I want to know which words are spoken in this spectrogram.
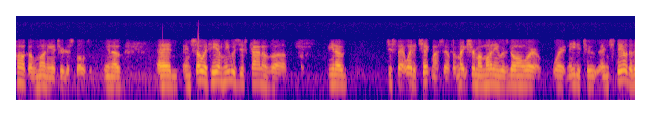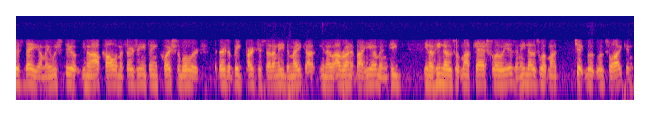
chunk of money at your disposal, you know. And and so with him, he was just kind of uh you know, just that way to check myself and make sure my money was going where where it needed to. And still to this day, I mean, we still, you know, I'll call him if there's anything questionable or if there's a big purchase that I need to make. I, you know, I run it by him, and he, you know, he knows what my cash flow is, and he knows what my checkbook looks like, and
